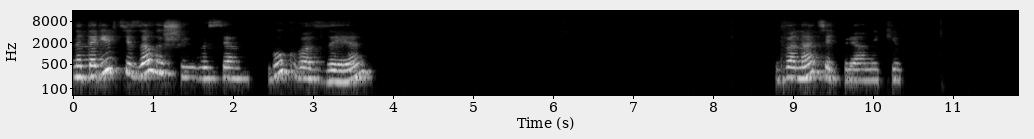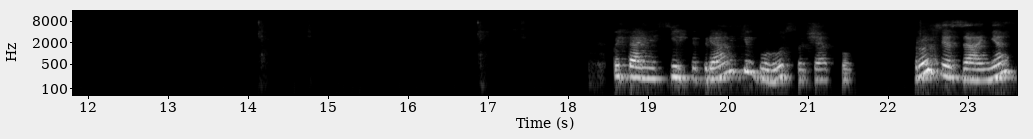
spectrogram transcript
На тарілці залишилася буква З. Дванадцять пряників. Питання, скільки пряників було спочатку? Розв'язання.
